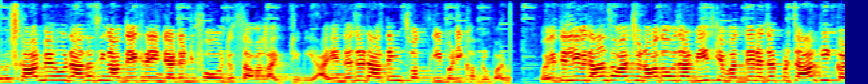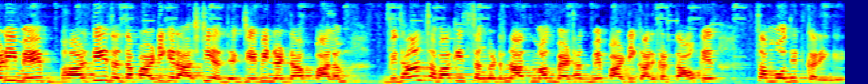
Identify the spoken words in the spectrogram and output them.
नमस्कार, मैं हूँ राधा सिंह। आप देख रहे हैं India 24 four into seven live TV. आइए नज़र डालते हैं इस वक्त की बड़ी खबरों पर। वही दिल्ली विधानसभा चुनाव 2020 के मद्देनजर प्रचार की कड़ी में भारतीय जनता पार्टी के राष्ट्रीय अध्यक्ष जेपी नड्डा पालम विधानसभा की संगठनात्मक बैठक में पार्टी कार्यकर्ताओं के संबोधित करेंगे।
